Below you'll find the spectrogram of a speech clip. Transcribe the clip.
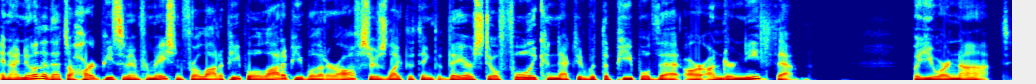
And I know that that's a hard piece of information for a lot of people. A lot of people that are officers like to think that they are still fully connected with the people that are underneath them, but you are not.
